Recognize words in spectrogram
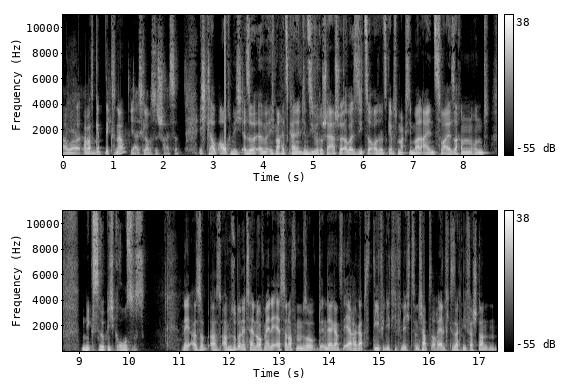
Aber, Aber es ähm, gibt nichts, ne? Ja, ich glaube, es ist scheiße. Ich glaube auch nicht. Also ähm, ich mache jetzt keine intensive Recherche, aber es sieht so aus, als gäbe es maximal ein, zwei Sachen und nix wirklich Großes. Nee, also, also am Super Nintendo, auf dem NES und auf dem so in der ganzen Ära gab es definitiv nichts. Und ich habe es auch ehrlich gesagt nie verstanden.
